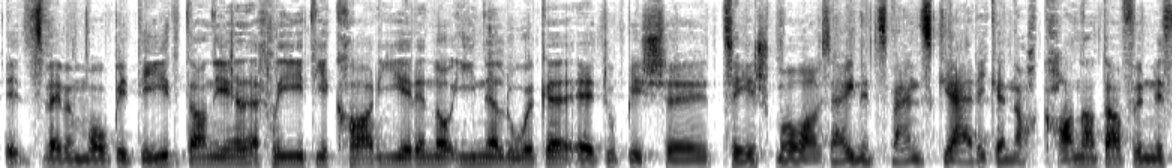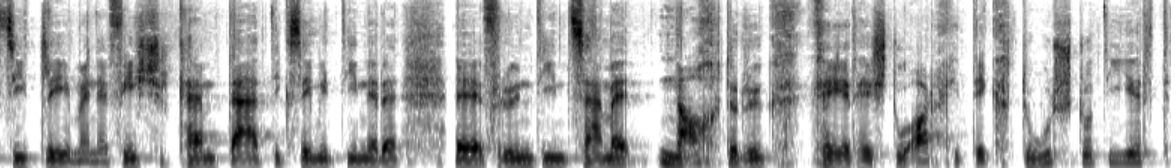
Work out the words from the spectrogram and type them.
Jetzt wollen wir mal bei dir, Daniel, ein bisschen in die Karriere noch hineinschauen. Äh, du bist äh, zuerst mal als 21-Jähriger nach Kanada für eine Zeit in einem Fischercamp tätig mit deiner äh, Freundin zusammen. Nach der Rückkehr hast du Architektur studiert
